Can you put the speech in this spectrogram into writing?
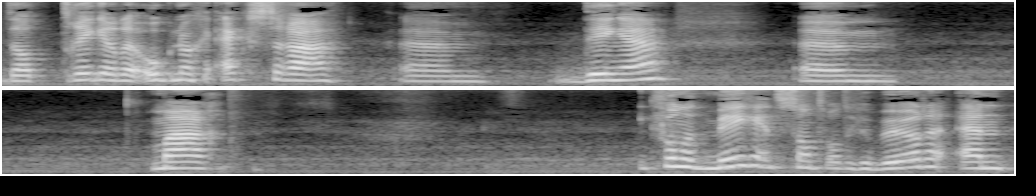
dat triggerde ook nog extra ehm, dingen. Um, maar ik vond het mega interessant wat er gebeurde. En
